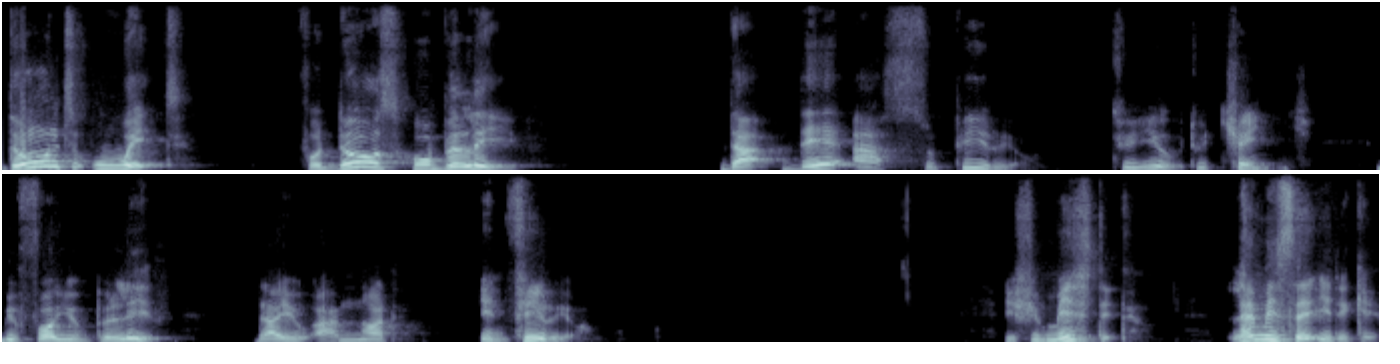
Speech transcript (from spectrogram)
Don't wait for those who believe that they are superior to you to change before you believe that you are not inferior. If you missed it, let me say it again.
